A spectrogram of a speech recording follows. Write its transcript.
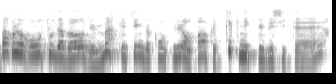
Parlerons tout d'abord du marketing de contenu en tant que technique publicitaire.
